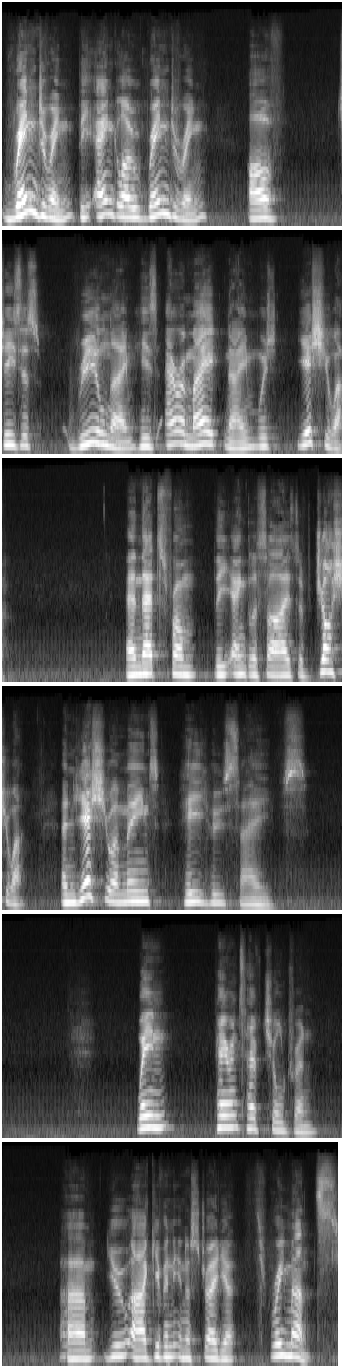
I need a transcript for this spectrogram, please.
rendering, the Anglo rendering of Jesus' real name. His Aramaic name was Yeshua. And that's from the anglicized of Joshua. And Yeshua means he who saves. When parents have children, um, you are given in Australia three months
